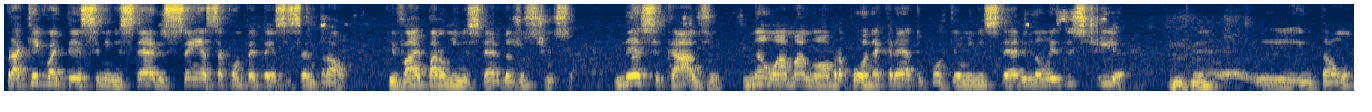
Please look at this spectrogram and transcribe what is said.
para que vai ter esse ministério sem essa competência central, que vai para o Ministério da Justiça? Nesse caso, não há manobra por decreto, porque o ministério não existia. Uhum. É, e, então,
